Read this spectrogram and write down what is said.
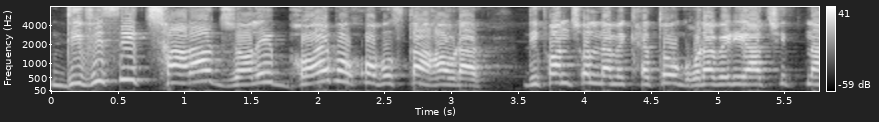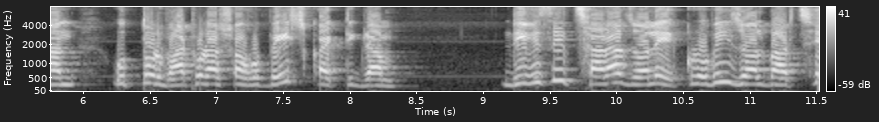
ডিভিসি ছাড়া জলে ভয়াবহ অবস্থা হাওড়ার। দ্বীপাঞ্চল নামে খ্যাত ঘোড়াবেড়িয়া চিতনান উত্তর ভাটোরা সহ বেশ কয়েকটি গ্রাম। ডিভিসি ছাড়া জলে ক্রমেই জল বাড়ছে।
